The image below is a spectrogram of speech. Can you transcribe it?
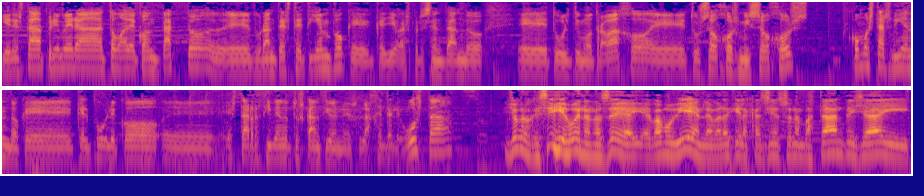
Y en esta primera toma de contacto, eh, durante este tiempo que, que llevas presentando eh, tu último trabajo, Tus ojos, mis ojos, ¿cómo estás viendo que, que el público está recibiendo tus canciones? ¿La gente le gusta? Yo creo que sí, bueno, no sé, va muy bien, la verdad que las canciones suenan bastante ya y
